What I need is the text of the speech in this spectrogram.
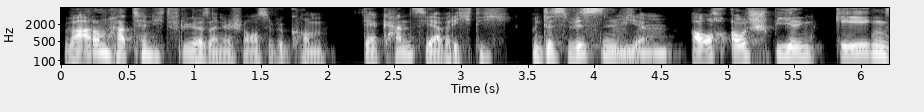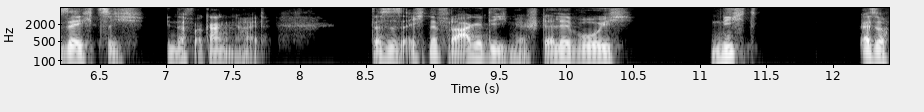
warum hat er nicht früher seine Chance bekommen? Der kann es ja richtig. Und das wissen mhm. wir. Auch aus Spielen gegen 60 in der Vergangenheit. Das ist echt eine Frage, die ich mir stelle, wo ich nicht, also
